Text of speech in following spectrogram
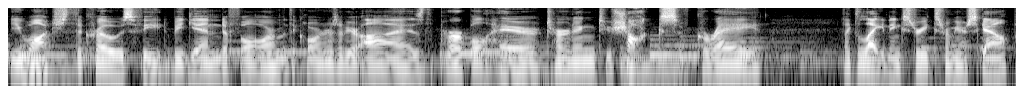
you watch the crow's feet begin to form at the corners of your eyes, the purple hair turning to shocks of gray, like lightning streaks from your scalp.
